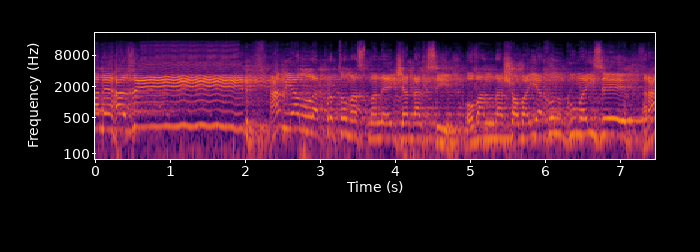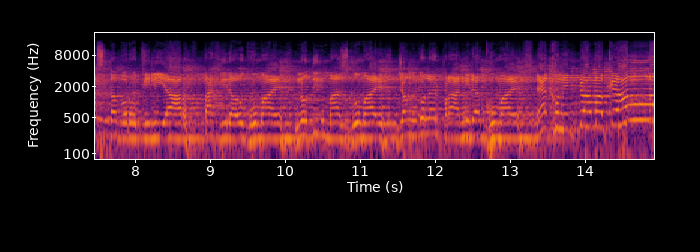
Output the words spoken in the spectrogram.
আসমানে হাজির। আমি আল্লাহ প্রথম আসমানে ঈশা ডাকছি, ও বান্দা, সবাই এখন ঘুমাইছে। রাস্তা বড় ক্লিয়ার পাখিরাও ঘুমায়, নদীর মাছ ঘুমায়, জঙ্গলের প্রাণীরা ঘুমায়। এখন একটু আমাকে আল্লাহ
